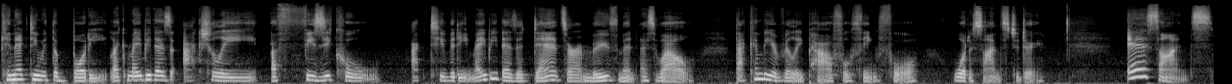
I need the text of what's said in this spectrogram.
connecting with the body. Like maybe there's actually a physical activity, maybe there's a dance or a movement as well. That can be a really powerful thing for water signs to do. Air signs.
